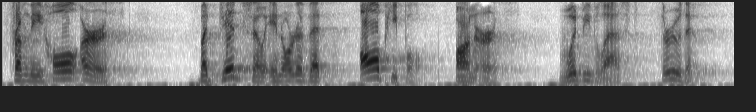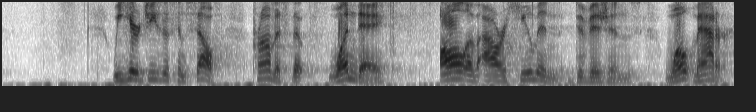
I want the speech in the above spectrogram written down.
from the whole earth, but did so in order that all people on earth would be blessed through them. We hear Jesus himself promise that one day all of our human divisions won't matter.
